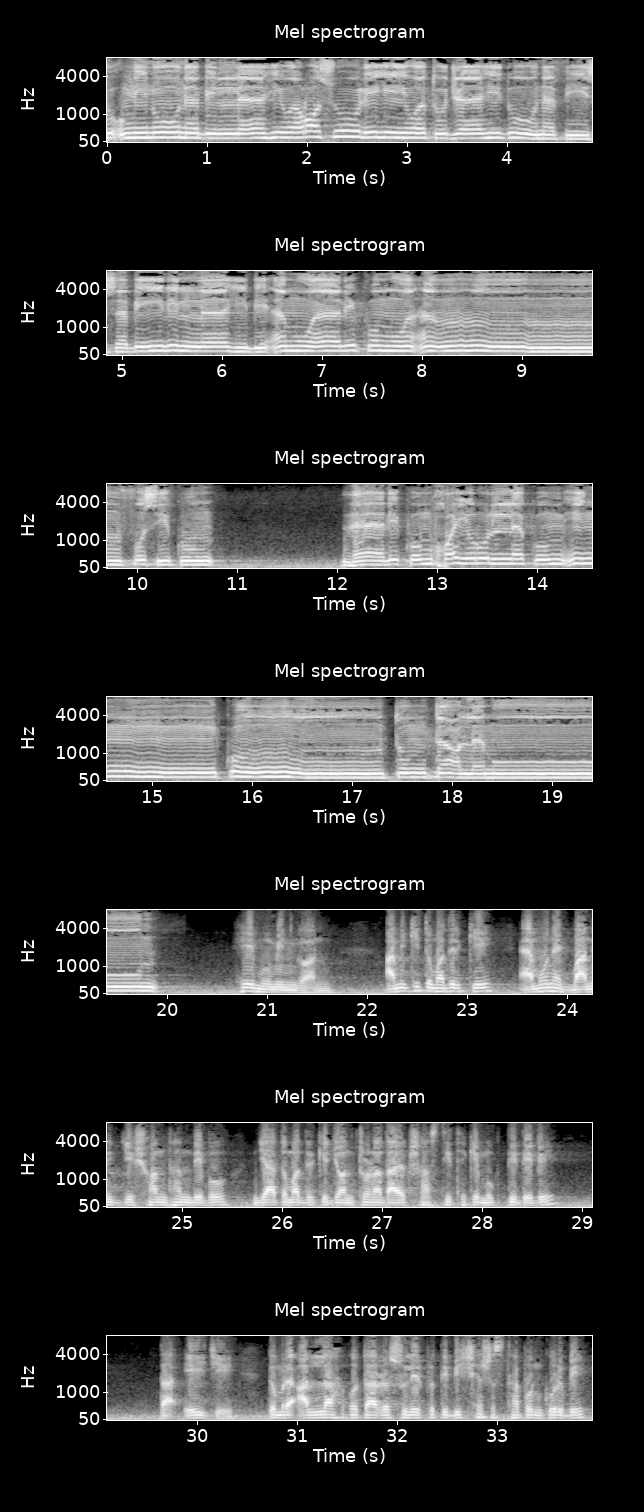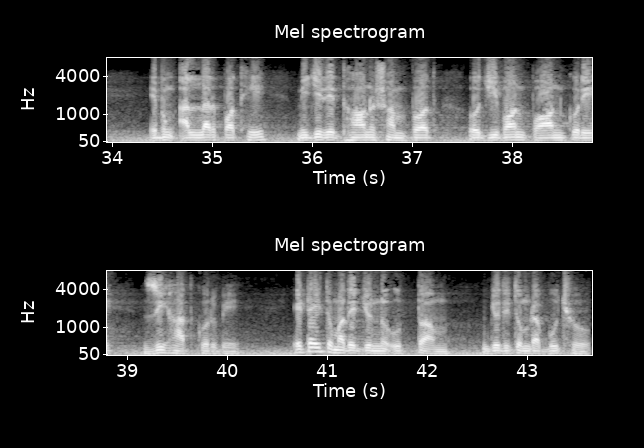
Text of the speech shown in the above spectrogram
تؤمنون بالله ورسوله وتجاهدون في سبيل الله بأموالكم وأنفسكم ذلكم خير لكم إن كنتم تعلمون হে মুমিনগণ আমি কি তোমাদেরকে এমন এক বাণিজ্যের সন্ধান দেব যা তোমাদেরকে যন্ত্রণাদায়ক শাস্তি থেকে মুক্তি দেবে তা এই যে, তোমরা আল্লাহ ও তার রসুলের প্রতি বিশ্বাস স্থাপন করবে এবং আল্লাহর পথে নিজেদের ধন সম্পদ ও জীবন পণ করে জিহাদ করবে। এটাই তোমাদের জন্য উত্তম, যদি তোমরা বুঝো।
